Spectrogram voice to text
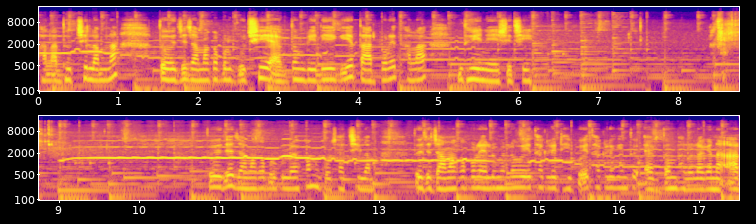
থালা ধুচ্ছিলাম না। তো ওই যে জামা কাপড় গুছিয়ে একদম বেরিয়ে গিয়ে তারপরে থালা ধুয়ে নিয়ে এসেছি। তো এই যে জামা কাপড়গুলো এখন গোছাচ্ছিলাম। তো এই যে জামা কাপড় এলোমেলো হয়ে থাকলে, ঢিপ হয়ে থাকলে কিন্তু একদম ভালো লাগে না। আর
